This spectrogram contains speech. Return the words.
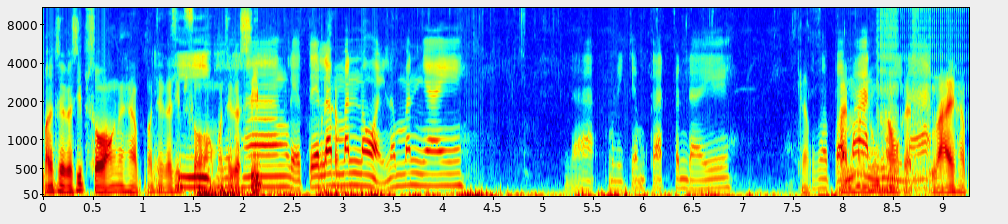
บางเทือก็สิบสองนะครับบางเทือก็สิบสองบางเทือก็สิบ ห่างแล้วแต่ละมันหน่อยแล้วมันใหญ่ละบริจำกัดปันใด ครับแต่ว่าประมาณนี้กับนะ ร้ายครับ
